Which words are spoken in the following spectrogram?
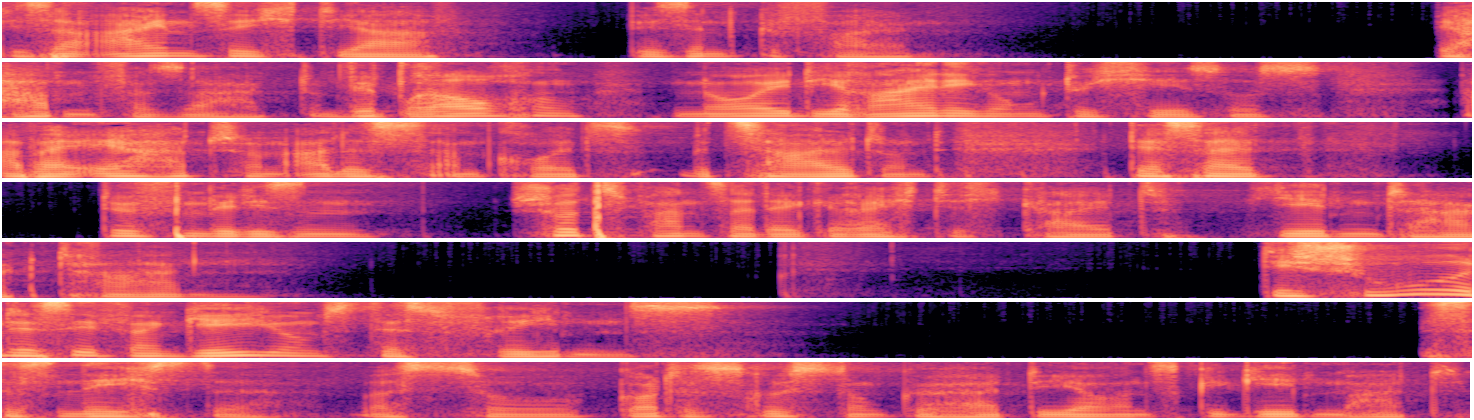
Diese Einsicht, ja, wir sind gefallen. Wir haben versagt und wir brauchen neu die Reinigung durch Jesus. Aber er hat schon alles am Kreuz bezahlt und deshalb dürfen wir diesen Schutzpanzer der Gerechtigkeit jeden Tag tragen. Die Schuhe des Evangeliums des Friedens ist das nächste, was zu Gottes Rüstung gehört, die er uns gegeben hat.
